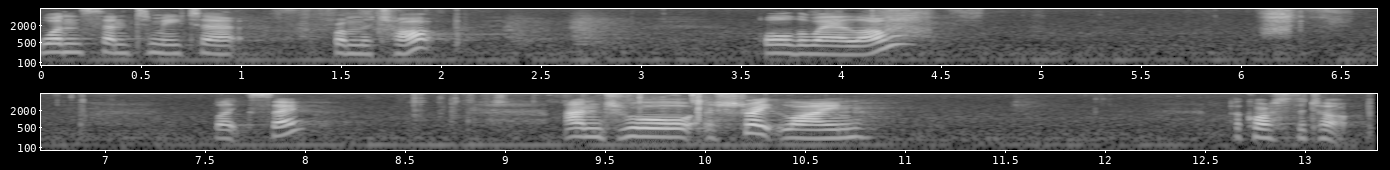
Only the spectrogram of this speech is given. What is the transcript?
one centimetre from the top all the way along, like so, and draw a straight line across the top.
